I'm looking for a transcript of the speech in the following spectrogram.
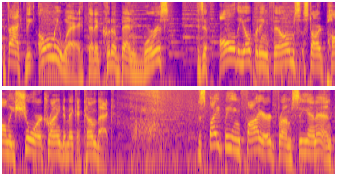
In fact, the only way that it could have been worse is if all the opening films starred Pauly Shore trying to make a comeback. Despite being fired from CNN,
